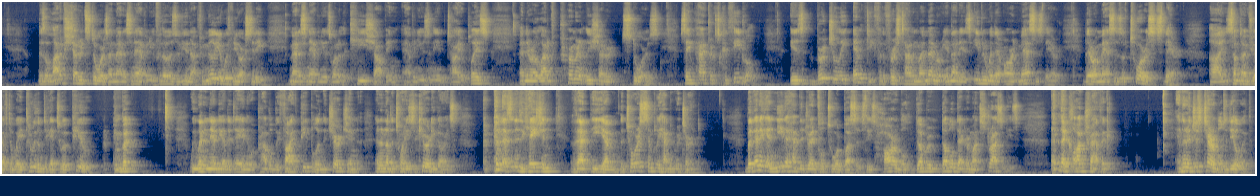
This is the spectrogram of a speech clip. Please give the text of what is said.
There's a lot of shuttered stores on Madison Avenue. For those of you not familiar with New York City, Madison Avenue is one of the key shopping avenues in the entire place, and there are a lot of permanently shuttered stores. St. Patrick's Cathedral is virtually empty for the first time in my memory, and that is, even when there aren't masses there, there are masses of tourists there. Uh, sometimes you have to wade through them to get to a pew. but we went in there the other day, and there were probably five people in the church and, and another 20 security guards. That's an indication that the, um, the tourists simply haven't returned. But then again, neither have the dreadful tour buses, these horrible double decker monstrosities that clog traffic and that are just terrible to deal with.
